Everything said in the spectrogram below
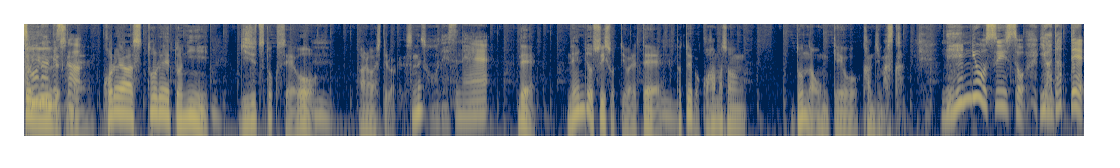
というですねこれはストレートに技術特性を表してるわけですね、うん、そうですね。で燃料水素って言われて、うん、例えば小浜さんどんな恩恵を感じますか？燃料水素。いやだって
